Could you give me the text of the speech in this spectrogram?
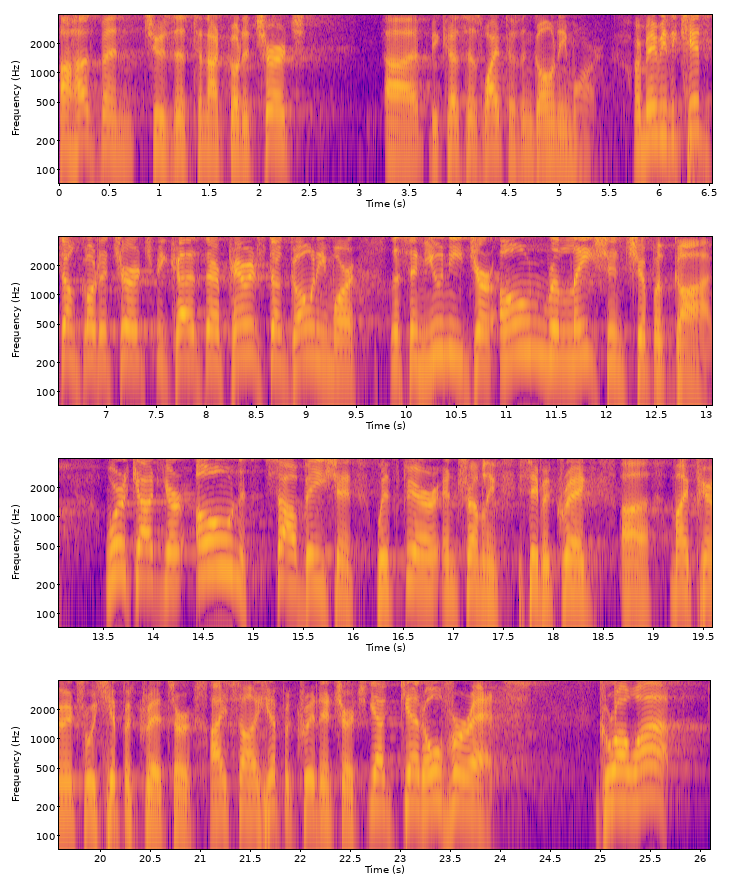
A husband chooses to not go to church uh, because his wife doesn't go anymore. Or maybe the kids don't go to church because their parents don't go anymore. Listen, you need your own relationship with God. Work out your own salvation with fear and trembling. You say, but Greg, uh, my parents were hypocrites, or I saw a hypocrite in church. Yeah, get over it. Grow up.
